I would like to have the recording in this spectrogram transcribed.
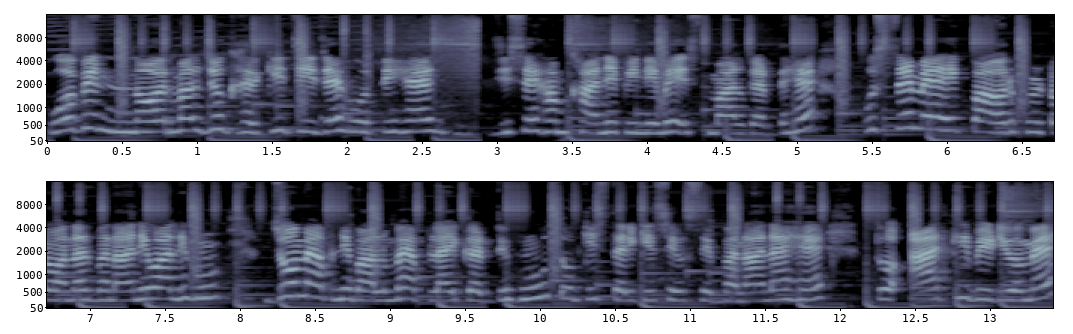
वो भी नॉर्मल जो घर की चीज़ें होती हैं, जिसे हम खाने पीने में इस्तेमाल करते हैं, उससे मैं एक पावरफुल टोनर बनाने वाली हूँ, जो मैं अपने बालों में अप्लाई करती हूँ। तो किस तरीके से उसे बनाना है? तो आज की वीडियो में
